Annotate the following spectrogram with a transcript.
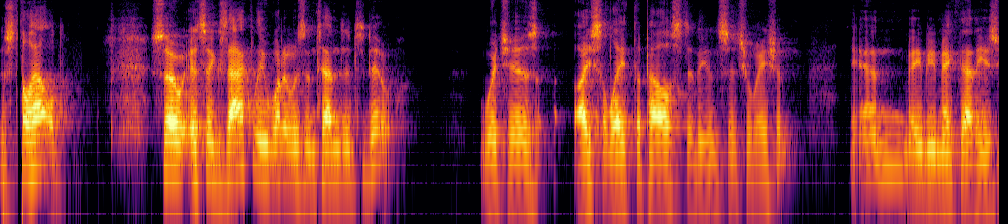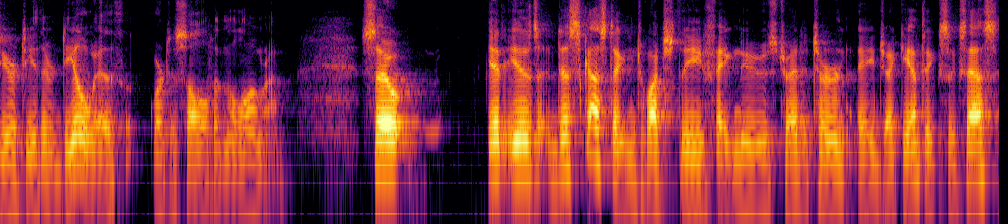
it's still held. So it's exactly what it was intended to do, which is isolate the Palestinian situation and maybe make that easier to either deal with or to solve in the long run. So it is disgusting to watch the fake news try to turn a gigantic success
